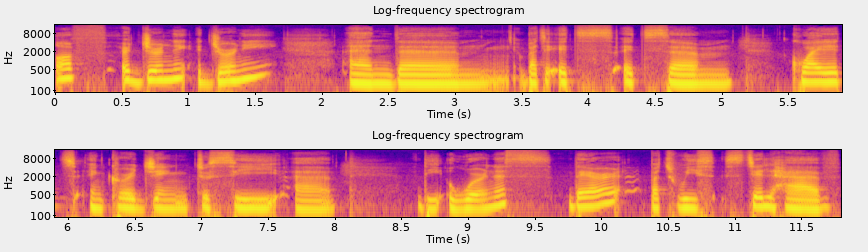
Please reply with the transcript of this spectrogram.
of a journey a journey, and um, but it's it's um, quite encouraging to see uh, the awareness there. But we still have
